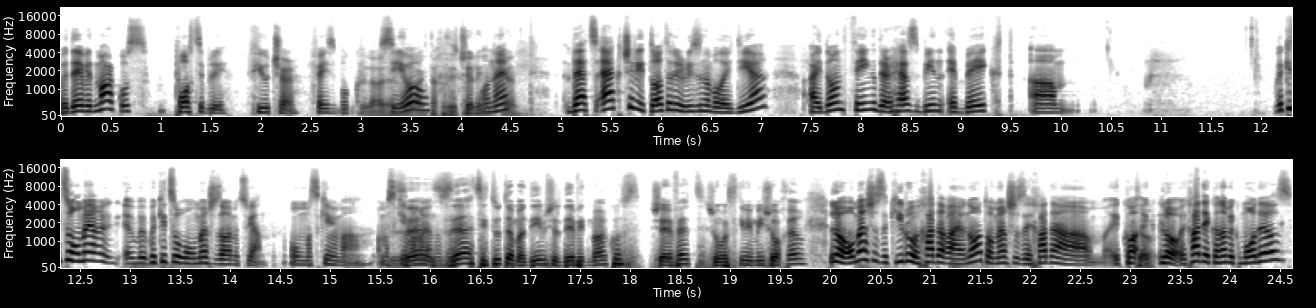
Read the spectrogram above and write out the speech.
ודייוויד מרקוס, Facebook לא, זה- CEO. עונה? כן. That's actually a totally reasonable idea. I don't think there has been a baked... Um... בקיצור, הוא אומר, בקיצור, הוא אומר שזה רעיון מצוין. הוא מסכים עם ה... מסכים עם זה- הרעיון הזה. זה הציטוט המדהים של דויד מרקוס שהבאת? שהוא מסכים עם מישהו אחר? לא, הוא אומר שזה כאילו אחד הרעיונות, הוא אומר שזה אחד ה... טוב. לא, אחד ה-economic models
